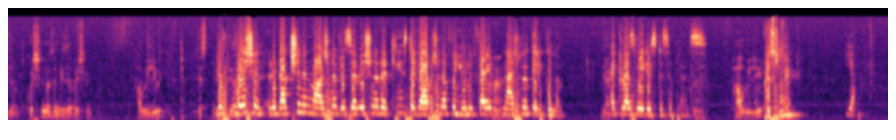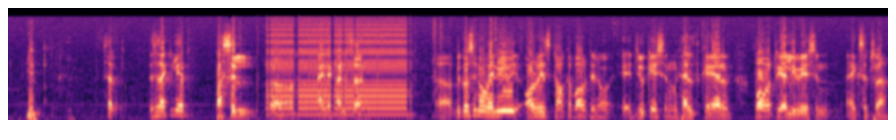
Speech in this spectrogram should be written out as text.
The question was in reservation. How will you, just. Reservation, reduction in margin of reservation or at least adoption of a unified Huh. national curriculum Yeah, yeah. across various disciplines. How will it Krishna? affect? Yeah. Yeah. Sir, this is actually a puzzle uh, and a concern. Uh, because, you know, when we always talk about, you know, education, healthcare, poverty alleviation, etc.,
